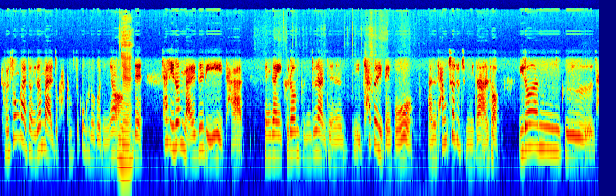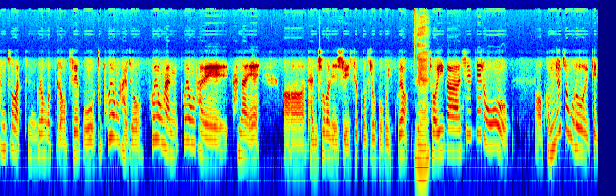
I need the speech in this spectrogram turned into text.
결손 가정 이런 말도 가끔 쓰고 그러거든요. 예. 근데 사실 이런 말들이 다 굉장히 그런 분들한테는 이 차별이 되고 많은 상처를 줍니다. 그래서 이러한 그 상처 같은 그런 것들을 없애고 또 포용 가족, 포용한 포용 사회 하나의 어 단초가 될 수 있을 것으로 보고 있고요. 예. 저희가 실제로 어 법률적으로 이렇게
